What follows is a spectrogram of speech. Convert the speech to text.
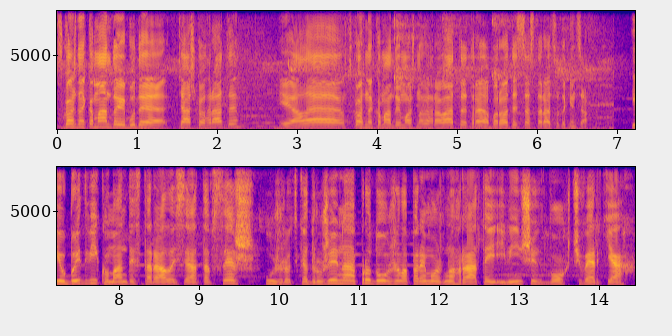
З кожною командою буде тяжко грати, але з кожною командою можна вигравати, треба боротися, старатися до кінця. І обидві команди старалися, та все ж ужгородська дружина продовжила переможно грати і в інших двох чвертях,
